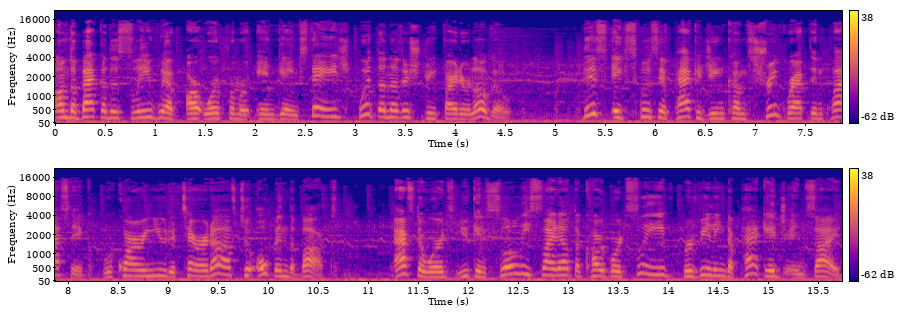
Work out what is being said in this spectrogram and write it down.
On the back of the sleeve we have artwork from her in-game stage with another Street Fighter logo. This exclusive packaging comes shrink wrapped in plastic, requiring you to tear it off to open the box. Afterwards, you can slowly slide out the cardboard sleeve, revealing the package inside.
